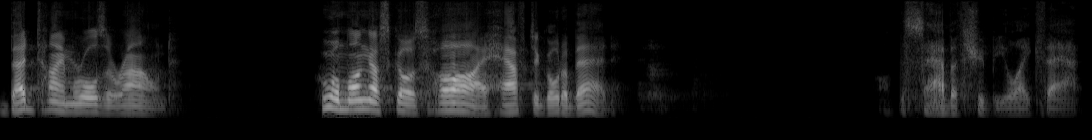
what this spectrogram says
bedtime rolls around, who among us goes, Oh, I have to go to bed? The Sabbath should be like that.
